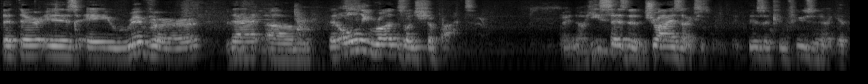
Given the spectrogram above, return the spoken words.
that there is a river that um, that only runs on Shabbat. Right now, he says that it dries up. Excuse me. There's a confusion. I get.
